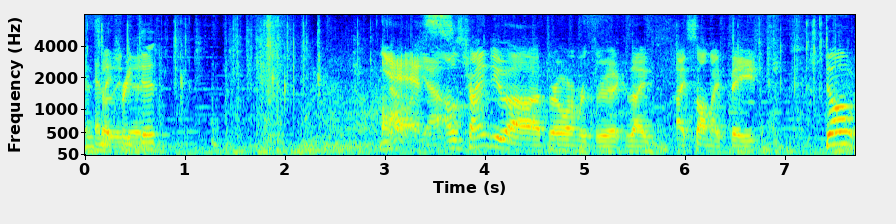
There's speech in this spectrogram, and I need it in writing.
And so they freaked did. it. Yes. Yeah, I was trying to uh, throw armor through it because I I saw my fate. Don't,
